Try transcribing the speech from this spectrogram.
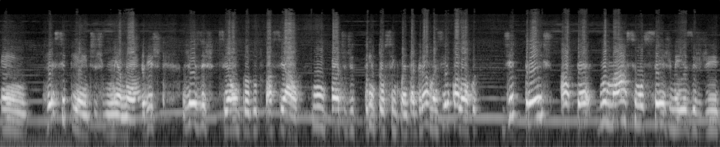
em recipientes menores, às vezes, se é um produto facial, um pote de 30 ou 50 gramas, e eu coloco de três até, no máximo, seis meses de,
